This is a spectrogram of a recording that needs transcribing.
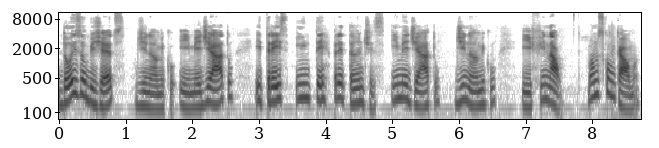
dois objetos, dinâmico e imediato, e três interpretantes, imediato, dinâmico e final. Vamos com calma.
